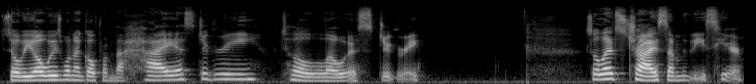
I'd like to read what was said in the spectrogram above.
So we always want to go from the highest degree to the lowest degree. So let's try some of these here.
